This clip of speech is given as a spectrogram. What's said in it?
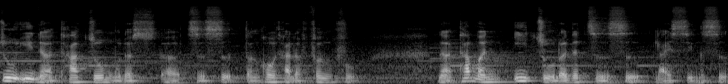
注意呢，他祖母的呃指示，等候他的吩咐。那他们依主人的指示来行事，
